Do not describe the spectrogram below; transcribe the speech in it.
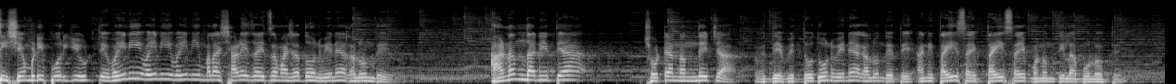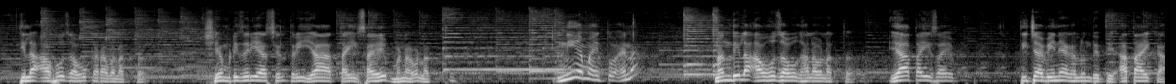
ती शेंबडी पोरगी उठते. वहिनी वहिनी वहिनी मला शाळेत जायचं माझ्या दोन वेण्या घालून दे. आनंदाने त्या छोट्या नंदेच्या दे दोन वेण्या घालून देते. आणि ताईसाहेब ताईसाहेब म्हणून तिला बोलवते. तिला आहो जाहो करावं लागतं. शेंबडी जरी असेल तरी या ताई साहेब म्हणावं लागतं. नियम आहे तो आहे ना? नंदीला आहो जाहो घालावं लागतं. या ताई साहेब तिच्या विण्या घालून देते. आता ऐका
